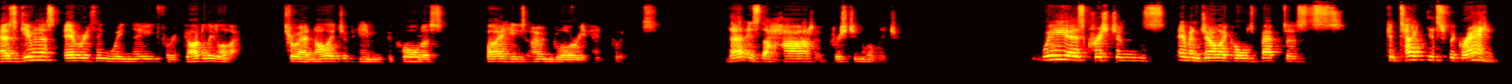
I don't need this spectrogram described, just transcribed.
has given us everything we need for a godly life through our knowledge of him who called us by his own glory and goodness. That is the heart of Christian religion. We, as Christians, evangelicals, Baptists, can take this for granted.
